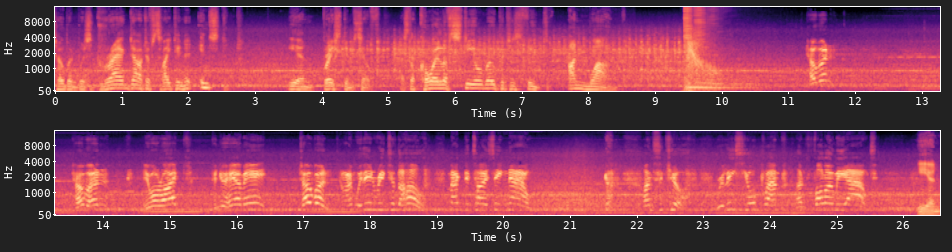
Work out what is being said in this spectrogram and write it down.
Tobin was dragged out of sight in an instant. Ian braced himself as the coil of steel rope at his feet unwound. Tobin? Tobin? You all right? Can you hear me? Tobin! I'm within reach of the hull. Magnetizing now. I'm secure. Release your clamp and follow me out. Ian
